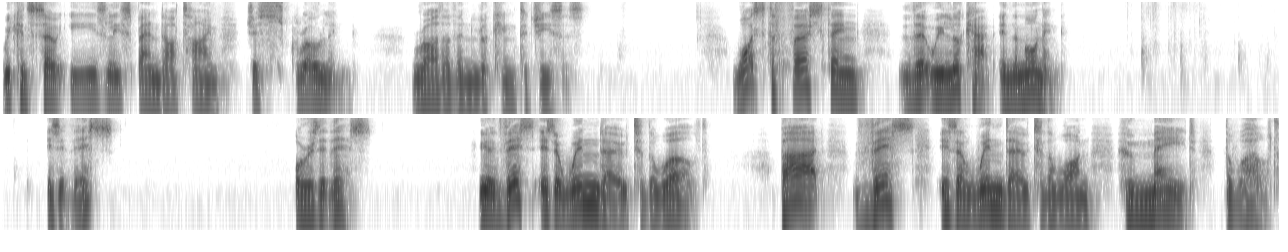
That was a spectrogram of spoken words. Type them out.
we can so easily spend our time just scrolling rather than looking to Jesus. What's the first thing that we look at in the morning? Is it this? Or is it this? You know, this is a window to the world, but this is a window to the one who made the world.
